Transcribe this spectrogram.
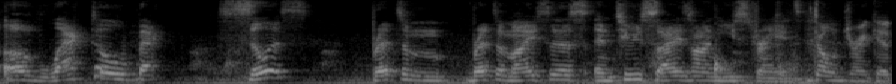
of lactobacillus, brettanomyces, and two saison yeast strains. Don't drink it.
